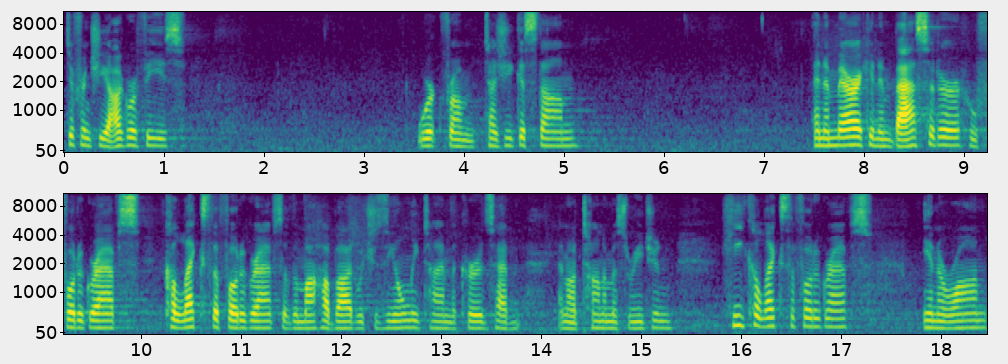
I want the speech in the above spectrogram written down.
different geographies, work from Tajikistan, an American ambassador who photographs, collects the photographs of the Mahabad, which is the only time the Kurds had an autonomous region. He collects the photographs in Iran.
